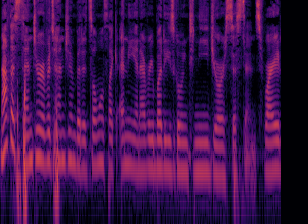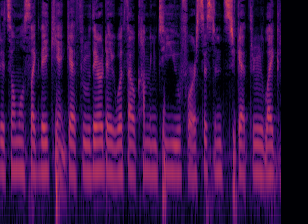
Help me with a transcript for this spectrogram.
not the center of attention, but it's almost like any and everybody's going to need your assistance, right? It's almost like they can't get through their day without coming to you for assistance to get through. Like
